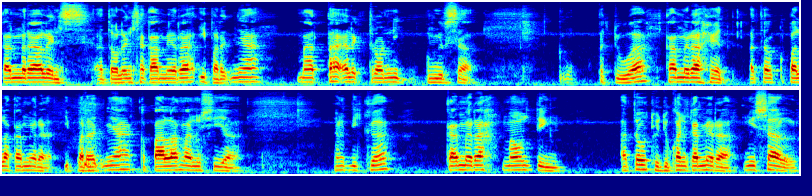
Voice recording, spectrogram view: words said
kamera lens atau lensa kamera ibaratnya mata elektronik pemirsa. Kedua, kamera head atau kepala kamera, ibaratnya kepala manusia. Yang tiga, kamera mounting atau dudukan kamera, misal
